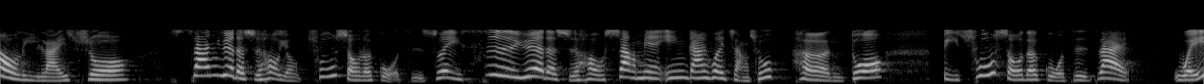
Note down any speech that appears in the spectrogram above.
照理来说，三月的时候有出熟的果子，所以四月的时候上面应该会长出很多比出熟的果子在。微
